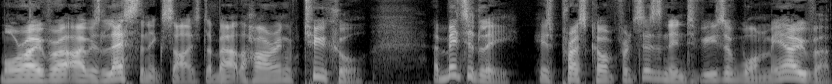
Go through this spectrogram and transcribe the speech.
Moreover, I was less than excited about the hiring of Tuchel. Admittedly, his press conferences and interviews have won me over.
